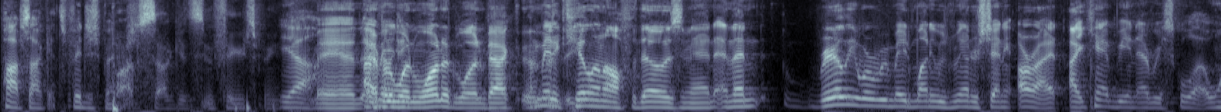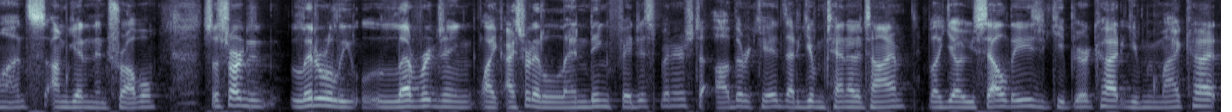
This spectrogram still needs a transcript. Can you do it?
pop sockets, fidget spinners. Pop sockets and figure spin. Yeah, Man, I everyone a- wanted one back. I made a killing off of those, man. And then really where we made money was me understanding, all right, I can't be in every school at once. I'm getting in trouble. So I started literally leveraging, like I started lending fidget spinners to other kids. I'd give them 10 at a time. Like, yo, you sell these, you keep your cut, give me my cut.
